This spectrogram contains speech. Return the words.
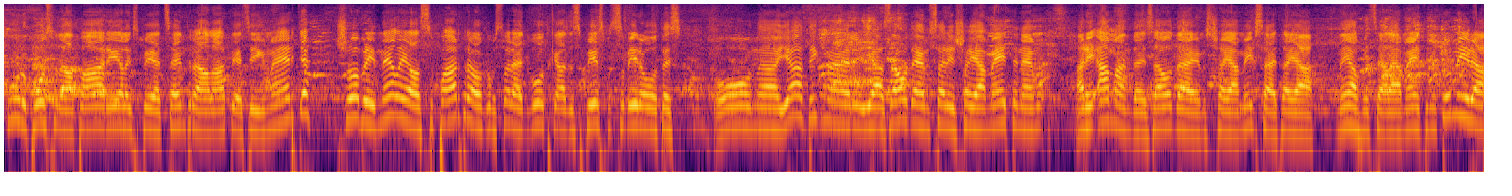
kuru pusfinālu pāri ieliks pie centrālā attiecīga mērķa. Šobrīd neliels pārtraukums varētu būt kādas 15 minūtes. Un, jā, tikmēr jā, zaudējums arī šajā meitenēm, arī Amandai zaudējums šajā miksētajā neoficiālajā meitiņu turnīrā.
